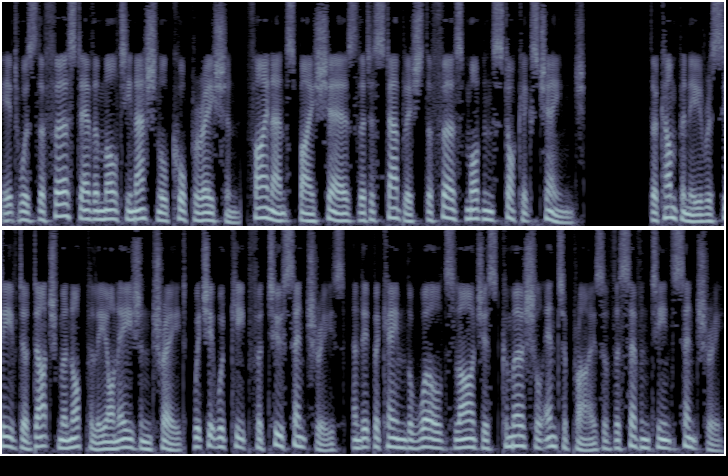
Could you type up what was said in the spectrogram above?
It was the first ever multinational corporation, financed by shares that established the first modern stock exchange. The company received a Dutch monopoly on Asian trade, which it would keep for two centuries, and it became the world's largest commercial enterprise of the 17th century.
